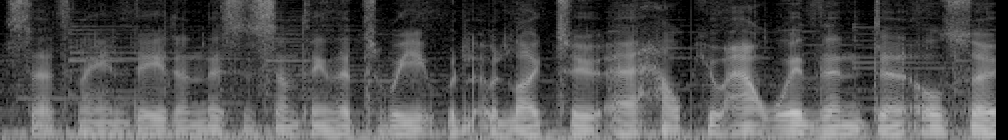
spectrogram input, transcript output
Certainly, indeed, and this is something that we would, would like to uh, help you out with, and uh, also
